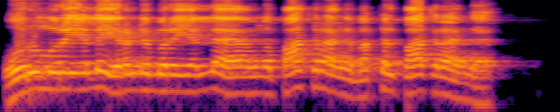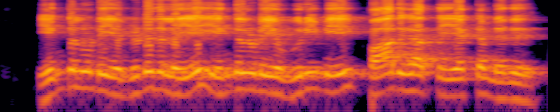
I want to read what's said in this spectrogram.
ஒரு முறை அல்ல இரண்டு முறை அல்ல அவங்க பாக்குறாங்க மக்கள் பாக்குறாங்க. எங்களுடைய விடுதலையை எங்களுடைய உரிமையை பாதுகாத்த இயக்கம் எது?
